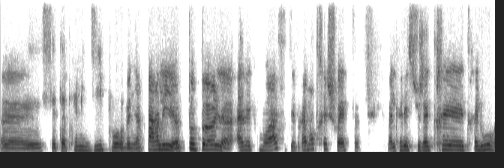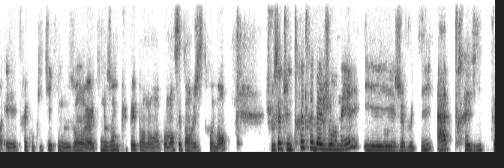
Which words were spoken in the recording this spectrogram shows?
cet après-midi pour venir parler Popol avec moi. C'était vraiment très chouette, malgré les sujets très, très lourds et très compliqués qui nous ont, occupés pendant cet enregistrement. Je vous souhaite une très très belle journée et je vous dis à très vite.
